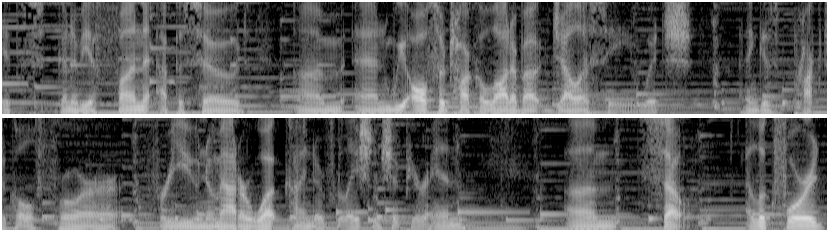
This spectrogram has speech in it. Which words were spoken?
It's going to be a fun episode. Um, and we also talk a lot about jealousy, which I think is practical for for you, no matter what kind of relationship you're in. Um, so I look forward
